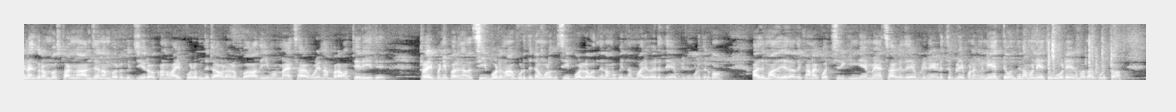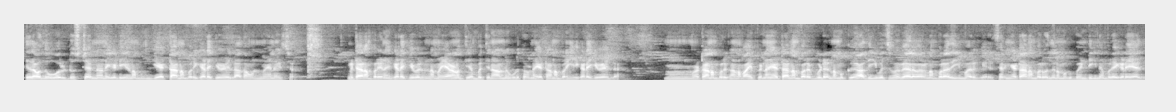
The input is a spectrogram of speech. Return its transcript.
எனக்கு ரொம்ப ஸ்ட்ராங்காக அஞ்சாம் நம்பருக்கு ஜீரோக்கான வாய்ப்புகளும் இந்த டாவில் ரொம்ப அதிகமாக மேட்ச் ஆகக்கூடிய நம்பராகவும் தெரியுது. ட்ரை பண்ணி பாருங்கள் அந்த சீபோர்டு நான் கொடுத்துட்டேன் உங்களுக்கு. சீபோர்டில் வந்து நமக்கு இந்த மாதிரி வருது அப்படின்னு கொடுத்துருக்கோம். அது மாதிரி ஏதாவது கணக்கு வச்சுருக்கீங்க மேட்ச் ஆகுது அப்படின்னு எடுத்து ப்ளே பண்ணுங்கள் நேற்று வந்து நம்ம நேற்று ஒரே நம்பர் தான் கொடுத்தோம். இதில் வந்து ஒரு ட்விஸ்ட் என்னென்னு கேட்டிங்கன்னா நமக்கு இங்கே எட்டாம் நம்பர் கிடைக்கவே இல்லை. அதான் உண்மையான விஷயம். எட்டாம் நம்பர் எனக்கு கிடைக்கவே இல்லை. நம்ம இரநூத்தி எண்பத்தி நாலுன்னு கொடுத்தோம். ஆனால் எட்டாம் நம்பர் இங்கே கிடைக்கவே இல்லை. எட்டாம் நம்பருக்கான வாய்ப்பு. என்ன எட்டாம் நம்பரை விட நமக்கு அதிகபட்சமாக வேறு வேறு நம்பர் அதிகமாக இருக்குது சரிங்க எட்டாம் நம்பர் வந்து நமக்கு பெண்டிங் நம்பரே கிடையாது.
